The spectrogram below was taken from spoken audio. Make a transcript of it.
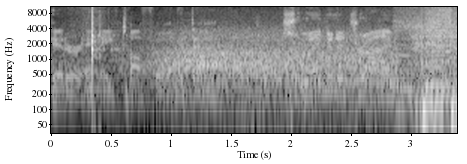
Hitter, and a tough one at that. Swing and a drive.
